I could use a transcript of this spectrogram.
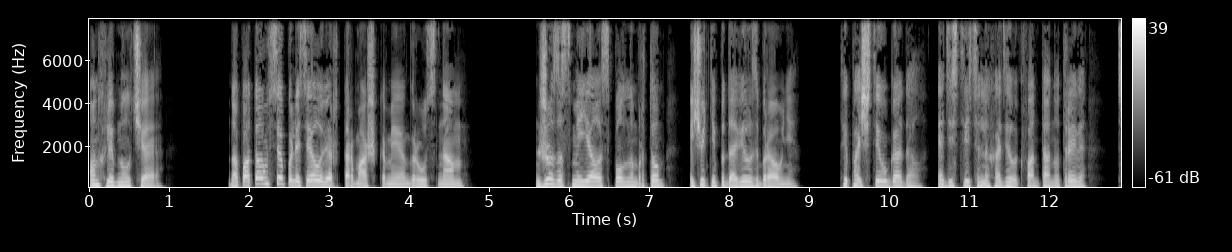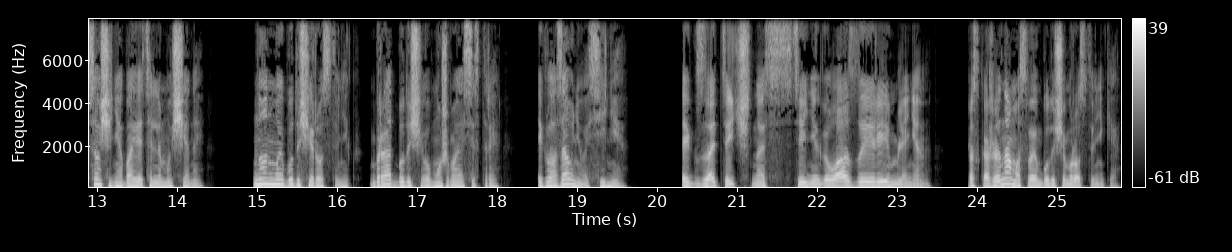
Он хлебнул чая. Но потом все полетело вверх тормашками, грустно. Джо засмеялась полным ртом и чуть не подавилась Брауни. «Ты почти угадал. Я действительно ходила к фонтану Треви с очень обаятельным мужчиной. Но он мой будущий родственник, брат будущего мужа моей сестры. И глаза у него синие». экзотично, синеглазый римлянин. Расскажи нам о своем будущем родственнике.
